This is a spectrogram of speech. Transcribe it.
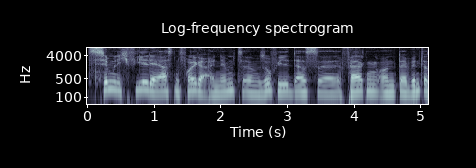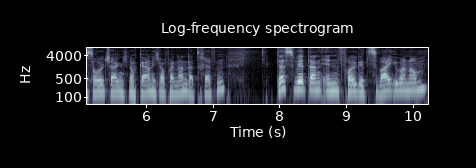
ziemlich viel der ersten Folge einnimmt. Ähm, so viel, dass äh, Falcon und der Winter Soldier eigentlich noch gar nicht aufeinandertreffen. Das wird dann in Folge 2 übernommen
